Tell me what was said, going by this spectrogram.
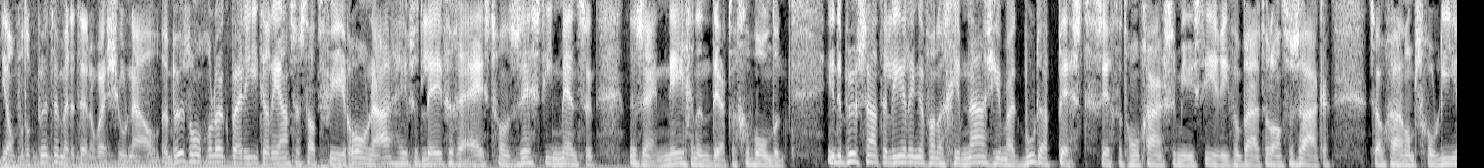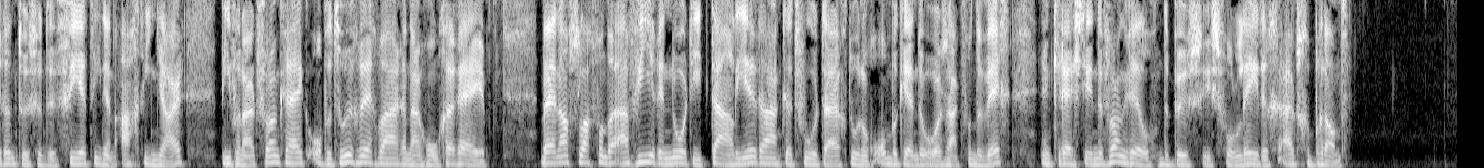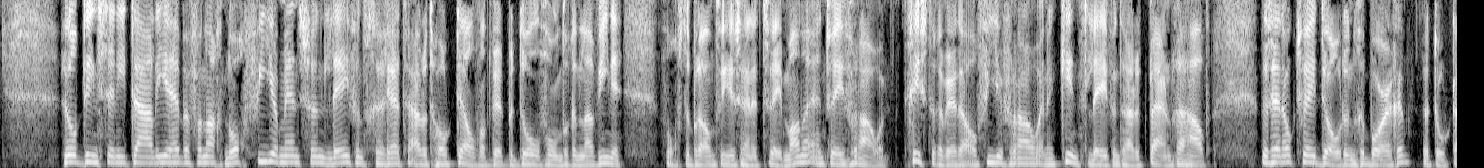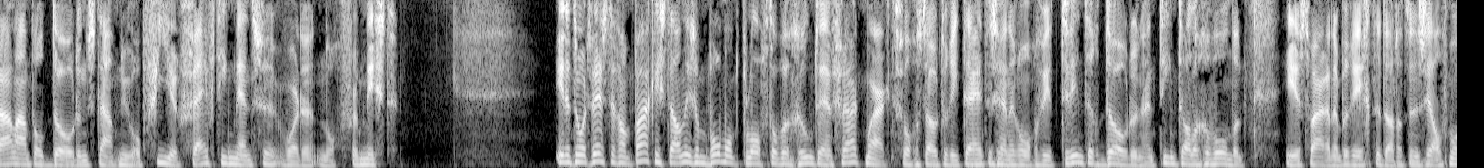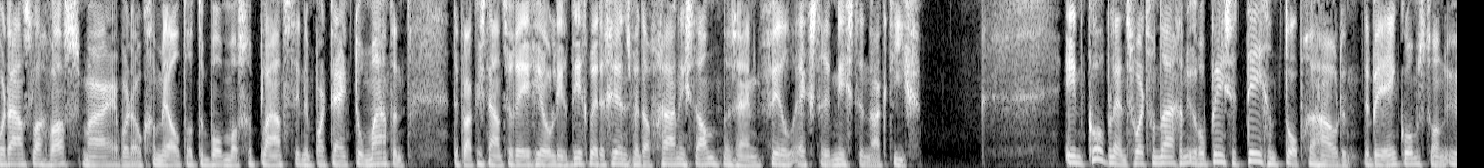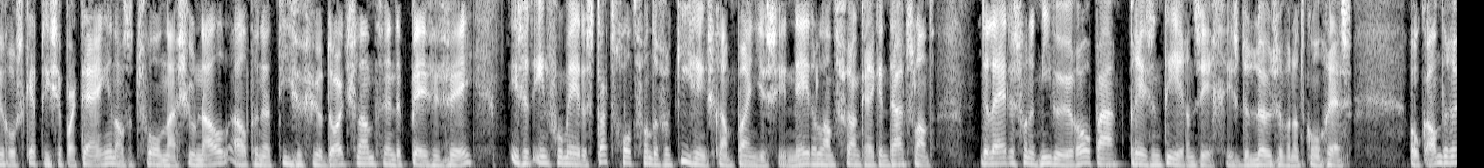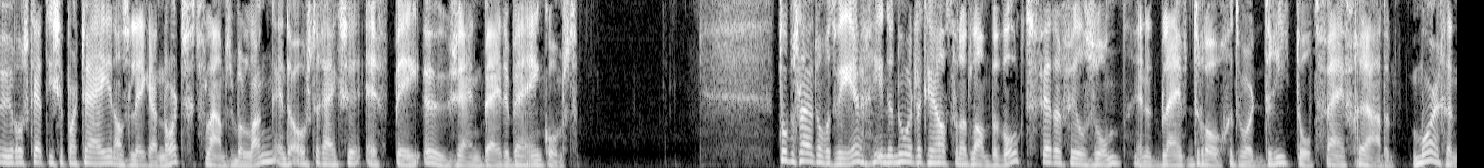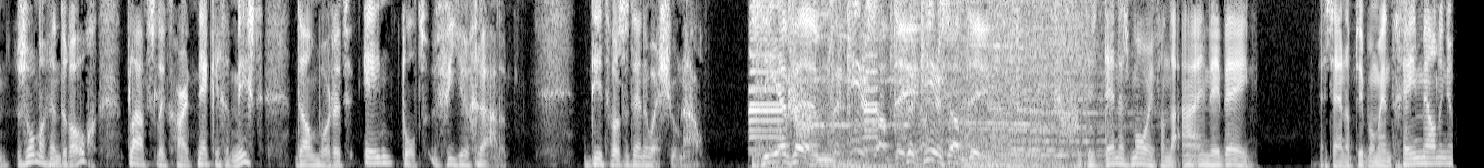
Jan van der Putten met het NOS-journaal. Een busongeluk bij de Italiaanse stad Verona heeft het leven geëist van 16 mensen. Er zijn 39 gewonden. In de bus zaten leerlingen van een gymnasium uit Budapest, zegt het Hongaarse ministerie van Buitenlandse Zaken. Het zou gaan om scholieren tussen de 14 en 18 jaar die vanuit Frankrijk op de terugweg waren naar Hongarije. Bij een afslag van de A4 in Noord-Italië raakte het voertuig door nog onbekende oorzaak van de weg en crashte in de vangrail. De bus is volledig uitgebrand. Hulpdiensten in Italië hebben vannacht nog vier mensen levend gered uit het hotel dat werd bedolven onder een lawine. Volgens de brandweer zijn het twee mannen en twee vrouwen. Gisteren werden al vier vrouwen en een kind levend uit het puin gehaald. Er zijn ook twee doden geborgen. Het totaal aantal doden staat nu op vier. Vijftien mensen worden nog vermist. In het noordwesten van Pakistan is een bom ontploft op een groente- en fruitmarkt. Volgens de autoriteiten zijn er ongeveer twintig doden en tientallen gewonden. Eerst waren er berichten dat het een zelfmoordaanslag was, maar er wordt ook gemeld dat de bom was geplaatst in een partij tomaten. De Pakistanse regio ligt dicht bij de grens met Afghanistan. Er zijn veel extremisten actief. In Koblenz wordt vandaag een Europese tegentop gehouden. De bijeenkomst van eurosceptische partijen als het Front National, Alternatieve voor Duitsland en de PVV is het informele startschot van de verkiezingscampagnes in Nederland, Frankrijk en Duitsland. De leiders van het nieuwe Europa presenteren zich, is de leuze van het congres. Ook andere eurosceptische partijen als Lega Nord, het Vlaams Belang en de Oostenrijkse FPE zijn bij de bijeenkomst. Tot besluit nog het weer. In de noordelijke helft van het land bewolkt, verder veel zon en het blijft droog. Het wordt 3 tot 5 graden. Morgen zonnig en droog, plaatselijk hardnekkige mist. Dan wordt het 1 tot 4 graden. Dit was het NOS Journaal. ZFM, verkeersupdate. verkeersupdate. Dit is Dennis Mooij van de ANWB. Er zijn op dit moment geen meldingen.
